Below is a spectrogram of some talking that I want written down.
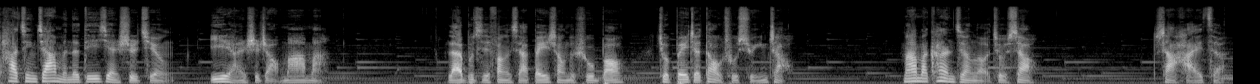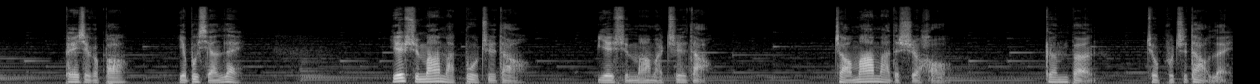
踏进家门的第一件事情依然是找妈妈。来不及放下背上的书包，就背着到处寻找。妈妈看见了就笑：“傻孩子，背着个包，也不嫌累。”也许妈妈不知道。也许妈妈知道，找妈妈的时候，根本就不知道累。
